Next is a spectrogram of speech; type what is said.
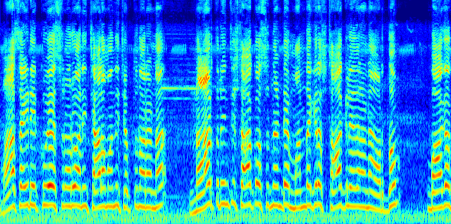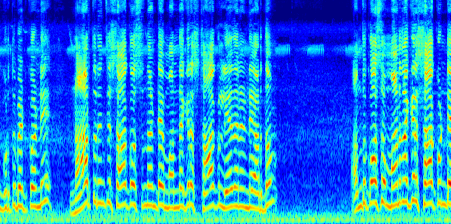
మా సైడ్ ఎక్కువ వేస్తున్నారు అని చాలామంది చెప్తున్నారన్న. నార్త్ నుంచి స్టాక్ వస్తుందంటే మన దగ్గర స్టాక్ లేదన్న అర్థం బాగా గుర్తుపెట్టుకోండి. నార్త్ నుంచి స్టాక్ వస్తుందంటే మన దగ్గర స్టాక్ లేదనండి అర్థం. అందుకోసం మన దగ్గర స్టాక్ ఉంటే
